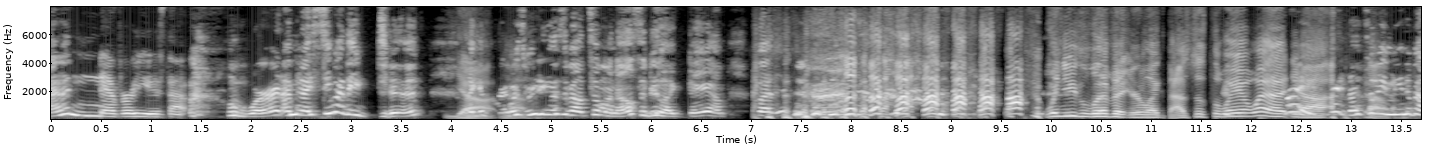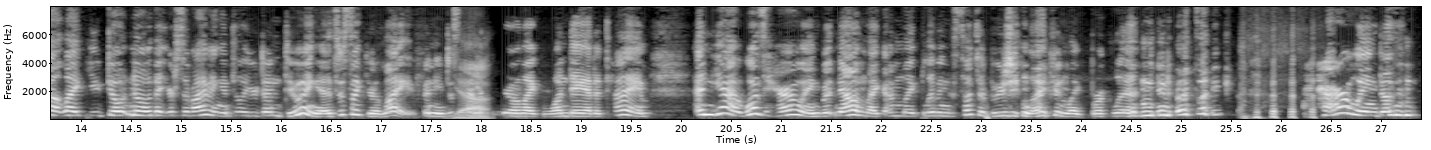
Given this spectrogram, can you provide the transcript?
I would never use that word. I mean, I see why they did. Yeah. Like if I yeah. was reading this about someone else, I'd be like, damn. But when you live it, you're like, that's just the way it went. Right, yeah. Right. That's yeah. what I mean about like you don't know that you're surviving until you're done doing it. It's just like your life. And you just yeah. kind of go like one day at a time and yeah, it was harrowing, but now I'm like I'm like living such a bougie life in like Brooklyn. You know, it's like harrowing doesn't.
